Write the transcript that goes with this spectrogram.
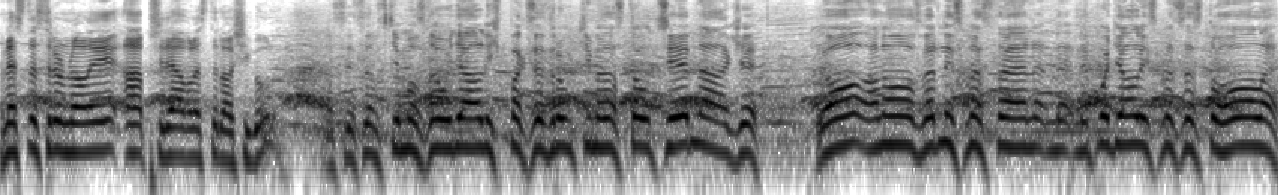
hned jste srovnali a přidávali jste další gol? Asi jsem s tím moc neudělal, když pak se zroutíme za 3-1, takže jo, ano, zvedli jsme se, ne, nepodělali jsme se z toho, ale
